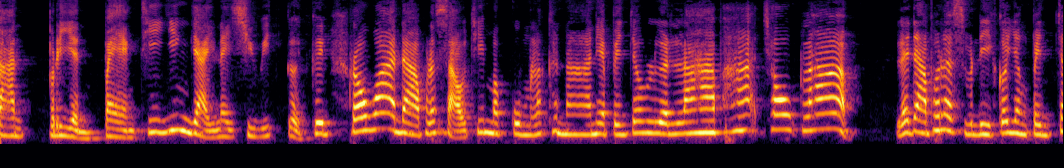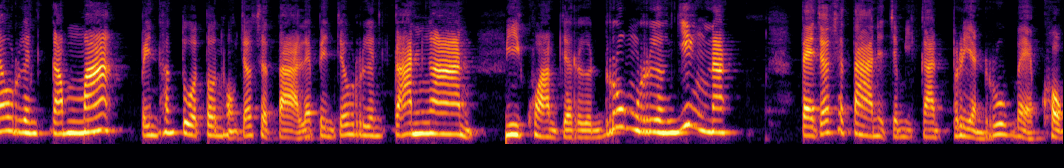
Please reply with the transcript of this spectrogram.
การเปลี่ยนแปลงที่ยิ่งใหญ่ในชีวิตเกิดขึ้น เพราะว่าดาวพระเสาร์ที่มากุมลัคนาเนี่ยเป็นเจ้าเรือนลาภะโชคลาภและดาวพฤหัสบดีก็ยังเป็นเจ้าเรือนกรรมะ เป็นทั้งตัวตนของเจ้าชะตา และเป็นเจ้าเรือนการงาน มีความเจริญรุ่งเรืองยิ่งนัก แต่เจ้าชะตาเนี่ยจะมีการเปลี่ยนรูปแบบของ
